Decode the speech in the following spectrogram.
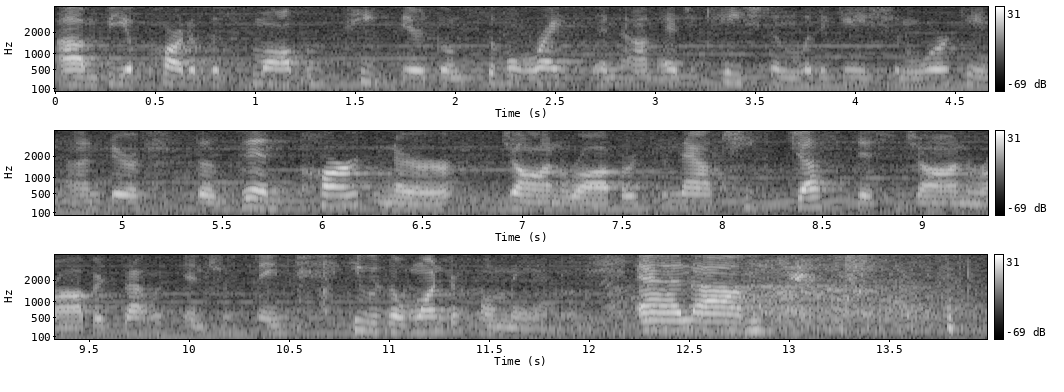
um, be a part of the small boutique there doing civil rights and um, education litigation, working under the then partner, John Roberts, the now Chief Justice, John Roberts. That was interesting. He was a wonderful man. And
